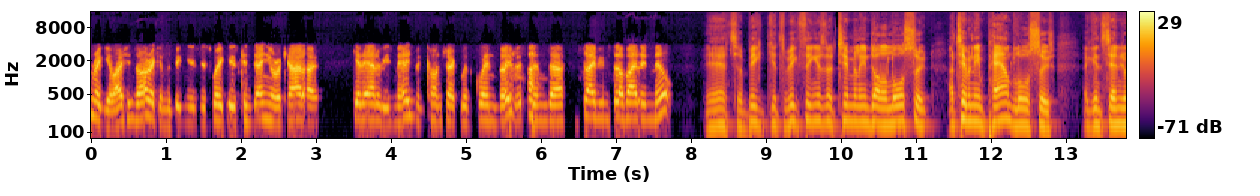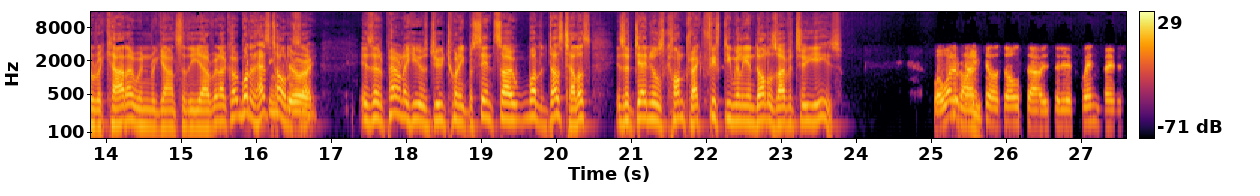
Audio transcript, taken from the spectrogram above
regulations. I reckon the big news this week is can Daniel Ricciardo get out of his management contract with Glenn Beavis and uh, save himself 18 mil. Yeah, it's a big it's a big thing, isn't it? A ten million dollar lawsuit, a ten million pound lawsuit against Daniel Ricciardo in regards to the uh, Renault. What it has told us though, is that apparently he was due twenty percent. So what it does tell us is that Daniel's contract $50 million over two years. Well, what it does tell us also is that if Glenn Beavis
